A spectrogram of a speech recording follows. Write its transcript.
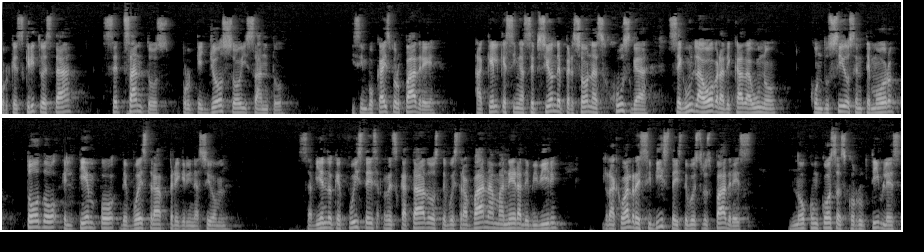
Porque escrito está, sed santos, porque yo soy santo. Y si invocáis por Padre, aquel que sin acepción de personas juzga según la obra de cada uno, conducidos en temor todo el tiempo de vuestra peregrinación sabiendo que fuisteis rescatados de vuestra vana manera de vivir, la cual recibisteis de vuestros padres, no con cosas corruptibles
